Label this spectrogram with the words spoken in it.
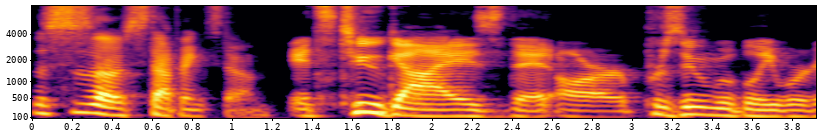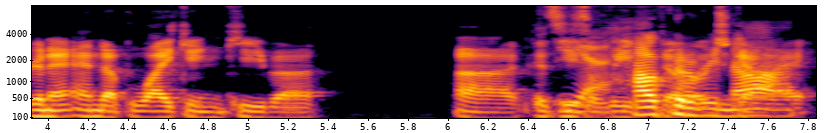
This is a stepping stone. it's two guys that are presumably we're gonna end up liking Kiba because he's Yeah. a leaf How could we village not? guy.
